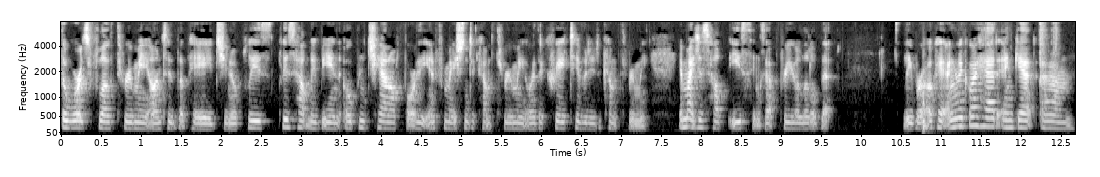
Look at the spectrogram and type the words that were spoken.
the words flow through me onto the page. You know, please, please help me be an open channel for the information to come through me or the creativity to come through me. It might just help ease things up for you a little bit, Libra. Okay, I'm going to go ahead and get. Um,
